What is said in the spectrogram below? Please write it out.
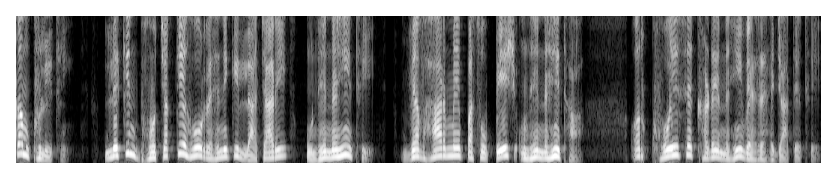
कम खुली थीं, लेकिन भौचक्के हो रहने की लाचारी उन्हें नहीं थी। व्यवहार में पसोपेश उन्हें नहीं था और खोए से खड़े नहीं वह रह जाते थे।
